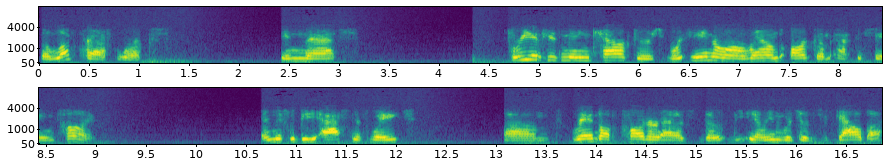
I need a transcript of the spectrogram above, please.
the Lovecraft works, in that three of his main characters were in or around Arkham at the same time. And this would be Asenath Waite, um, Randolph Carter as the, the alien wizard Galba,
